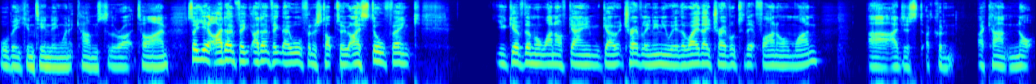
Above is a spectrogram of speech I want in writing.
will be contending when it comes to the right time. So yeah, I don't think I don't think they will finish top two. I still think you give them a one-off game, go traveling anywhere. The way they travelled to that final and won, uh, I just I couldn't I can't not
